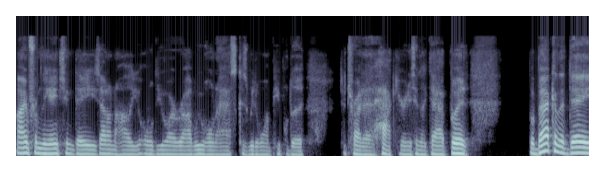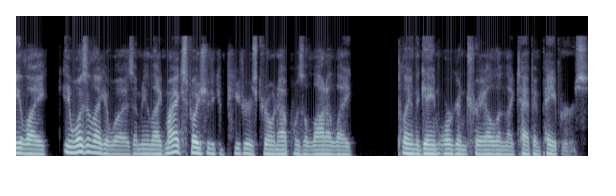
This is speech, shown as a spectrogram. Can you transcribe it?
I'm from the ancient days. I don't know how old you are, Rob. We won't ask because we don't want people to to try to hack you or anything like that. But but back in the day, like it wasn't like it was. I mean, like my exposure to computers growing up was a lot of like playing the game Oregon Trail and like typing papers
